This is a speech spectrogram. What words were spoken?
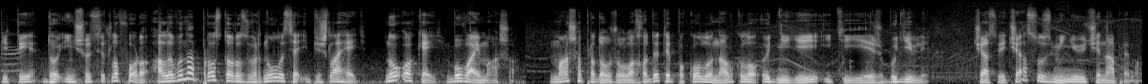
піти до іншого світлофору, але вона просто розвернулася і пішла геть. Ну окей, бувай, Машо. Маша продовжувала ходити по колу навколо однієї і тієї ж будівлі, час від часу змінюючи напрямок.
